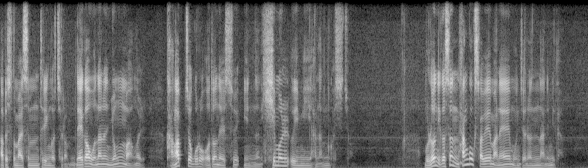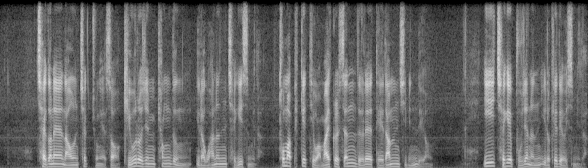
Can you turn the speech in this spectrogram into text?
앞에서도 말씀드린 것처럼 내가 원하는 욕망을 강압적으로 얻어낼 수 있는 힘을 의미하는 것이죠. 물론 이것은 한국 사회만의 문제는 아닙니다. 최근에 나온 책 중에서 기울어진 평등이라고 하는 책이 있습니다. 토마 피케티와 마이클 샌들의 대담집인데요. 이 책의 부제는 이렇게 되어 있습니다.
